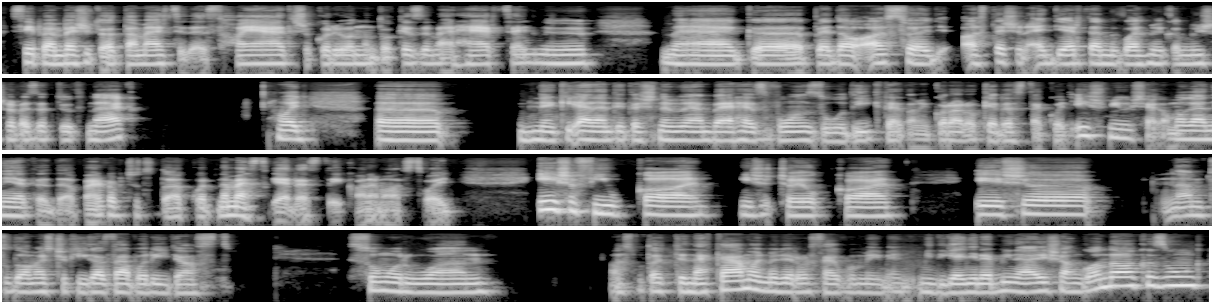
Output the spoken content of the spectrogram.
Szépen besütötte a Mercedes haját, és akkor ő onnantól kezdve már hercegnő, meg például az, hogy az teljesen egyértelmű volt mondjuk a műsorvezetőknek, hogy uh, mindenki ellentétes nemű emberhez vonzódik, tehát amikor arról kérdeztek, hogy és mi újság a magánéleted, de a párkapcsolatod, akkor nem ezt kérdezték, hanem azt, hogy és a fiúkkal, és a csajokkal, és nem tudom, ez csak igazából így azt szomorúan azt mutatja nekem, hogy Magyarországban még mindig ennyire binárisan gondolkozunk,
